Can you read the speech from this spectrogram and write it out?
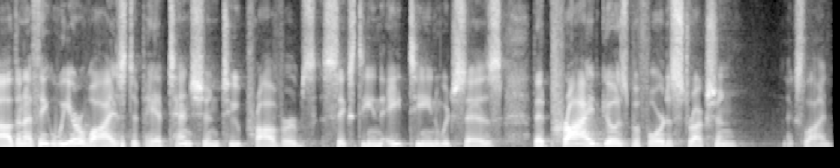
uh, then I think we are wise to pay attention to Proverbs 16 18, which says that pride goes before destruction. Next slide.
